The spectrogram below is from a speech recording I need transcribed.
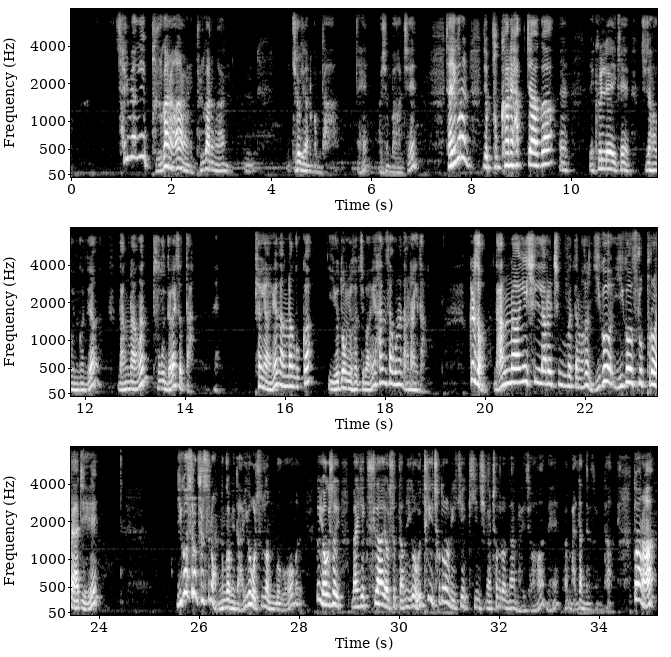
설명이 불가능한 불가능한 음, 기록이라는 겁니다. 네, 보시는 바와 같이. 자, 이거는 이제 북한의 학자가 예, 예, 근래 이렇게 주장하고 있는 건데요. 낙랑은 두 군데가 있었다. 네. 평양의 낙랑국과 이 요동요소 지방의 한사군의 낙랑이다. 그래서 낙랑이 신라를 침범했다는 것은 이거 이것으로 풀어야지. 이것으로 풀 수는 없는 겁니다. 이걸 올 수도 없는 거고. 그 여기서 만약에 신라가 여기 있었다면 이걸 어떻게 쳐들어오는 이렇게 긴 시간 쳐들어온다는 말이죠. 네, 말도 안 되는 소리입니다. 또 하나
